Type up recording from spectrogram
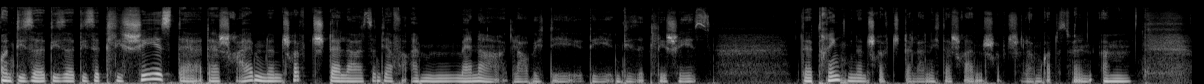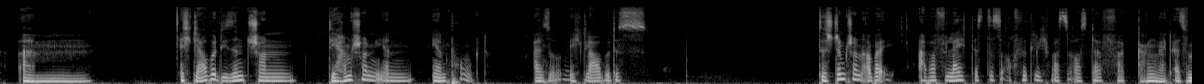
und diese, diese, diese Klischees der, der schreibenden Schriftsteller sind ja vor allem Männer, glaube ich, die, die in diese Klischees der trinkenden Schriftsteller, nicht der schreibenden Schriftsteller, um Gottes Willen. Ähm, ähm, ich glaube, die sind schon, die haben schon ihren, ihren Punkt. Also ich glaube, das das stimmt schon, aber, aber vielleicht ist das auch wirklich was aus der Vergangenheit. Also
